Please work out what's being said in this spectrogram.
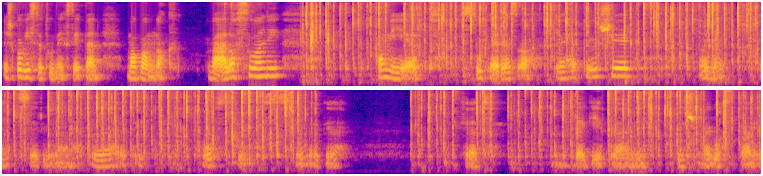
és akkor vissza tudnék szépen magamnak válaszolni, amiért szuper ez a lehetőség. Nagyon egyszerűen lehet itt hosszú szövegeket begépelni és megosztani,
